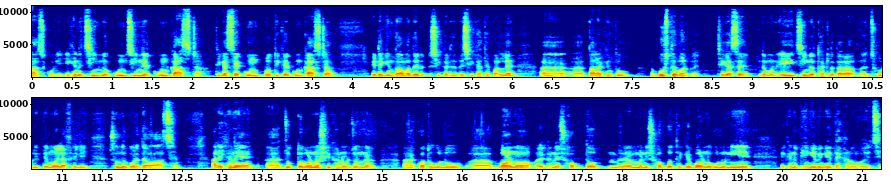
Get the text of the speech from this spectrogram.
কাজ করি। এখানে চিহ্ন, কোন চিহ্নের কোন কাজটা? ঠিক আছে? কোন প্রতীকের কোন কাজটা? এটা কিন্তু আমাদের শিক্ষার্থীদের শেখাতে পারলে তারা কিন্তু বুঝতে পারবে, ঠিক আছে? যেমন এই চিহ্ন থাকলে তারা ছুরিতে ময়লা ফেলি সুন্দর করে দেওয়া আছে। আর এখানে যুক্তবর্ণ শেখানোর জন্য কতগুলো বর্ণ এখানে শব্দ মানে শব্দ থেকে বর্ণগুলো নিয়ে এখানে ভেঙে ভেঙে দেখানো হয়েছে।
